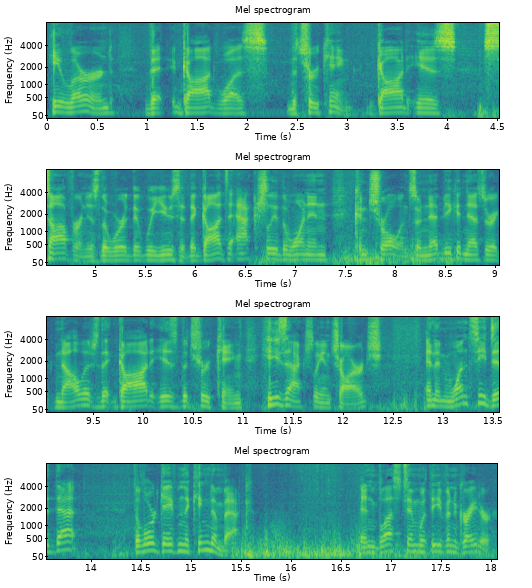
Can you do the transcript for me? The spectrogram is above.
he learned that God was the true king. God is sovereign, is the word that we use it, that God's actually the one in control. And so Nebuchadnezzar acknowledged that God is the true king. He's actually in charge. And then once he did that, the Lord gave him the kingdom back and blessed him with even greater,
